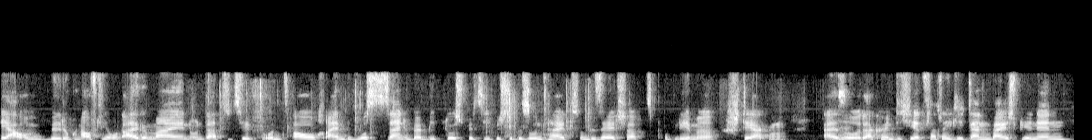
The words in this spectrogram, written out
ja, um Bildung und Aufklärung allgemein. Und dazu zählt für uns auch ein Bewusstsein über B+-spezifische Gesundheits- und Gesellschaftsprobleme stärken. Also mhm. da könnte ich jetzt tatsächlich dann ein Beispiel nennen.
